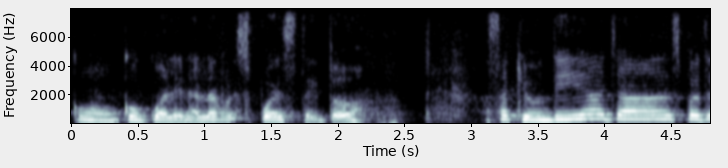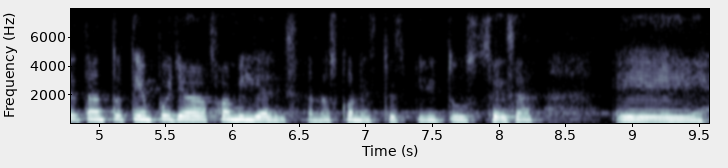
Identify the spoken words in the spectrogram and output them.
con, cuál era la respuesta y todo. Hasta que un día, ya después de tanto tiempo, ya familiarizarnos con este espíritu César, eh,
